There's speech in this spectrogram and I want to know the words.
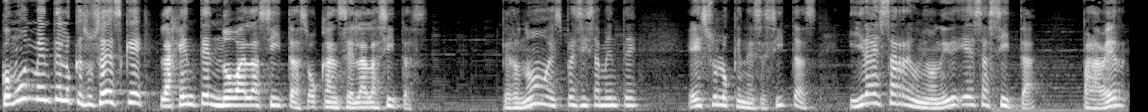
Comúnmente lo que sucede es que la gente no va a las citas o cancela las citas. Pero no, es precisamente eso lo que necesitas. ir a esa reunión, ir a esa cita para ver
